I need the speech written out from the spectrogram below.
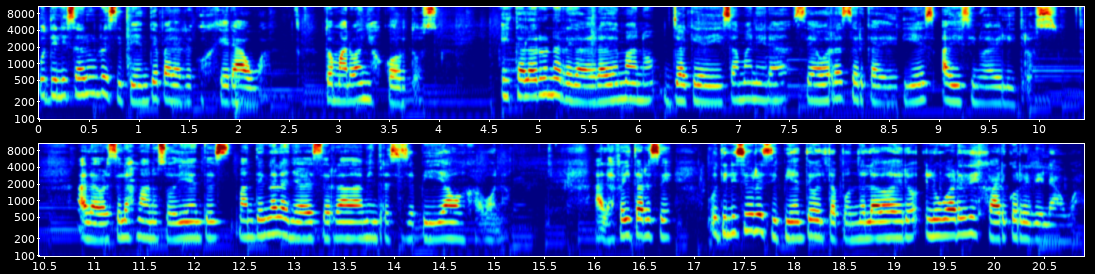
Utilizar un recipiente para recoger agua. Tomar baños cortos. Instalar una regadera de mano, ya que de esa manera se ahorra cerca de 10 a 19 litros. Al lavarse las manos o dientes, mantenga la llave cerrada mientras se cepilla o enjabona. Al afeitarse, utilice un recipiente o el tapón del lavadero en lugar de dejar correr el agua.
